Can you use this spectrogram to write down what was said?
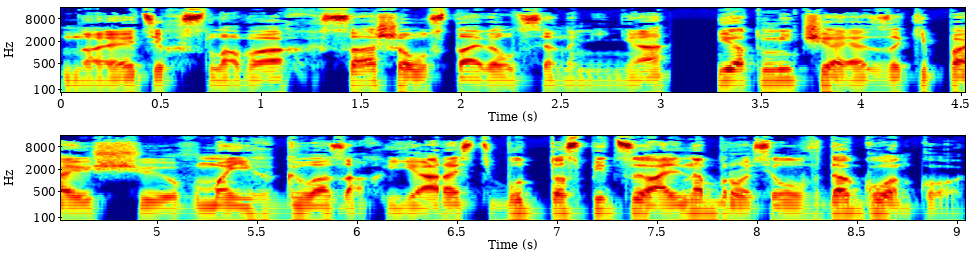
На этих словах Саша уставился на меня и, отмечая закипающую в моих глазах ярость, будто специально бросил вдогонку.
